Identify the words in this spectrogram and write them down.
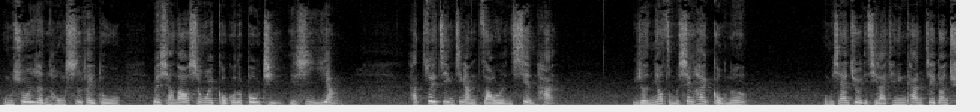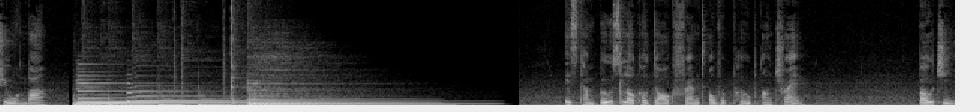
我们说人红是非多，没想到身为狗狗的 Bogi 也是一样。他最近竟然遭人陷害。人要怎么陷害狗呢？我们现在就一起来听听看这段趣闻吧。Istanbul's local dog framed over poop on train. Bogi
